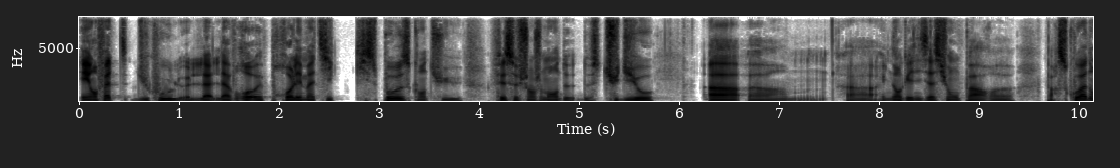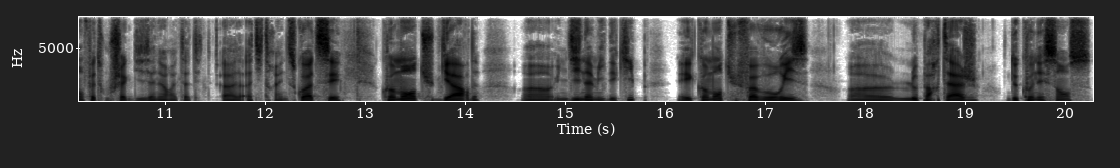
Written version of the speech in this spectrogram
Et en fait, du coup, la, vraie problématique qui se pose quand tu fais ce changement de, studio à, euh, à, une organisation par, euh, par squad, en fait, où chaque designer est attitré à une squad, c'est comment tu gardes euh, une dynamique d'équipe et comment tu favorises le partage de connaissances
